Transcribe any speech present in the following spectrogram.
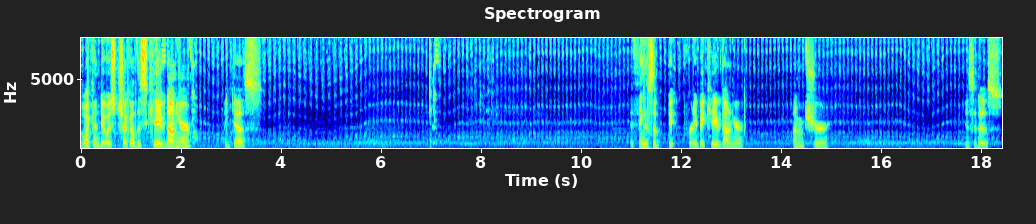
What I can do is check out this cave down here. I guess. I think it's a big, pretty big cave down here. I'm sure. Yes, it is.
